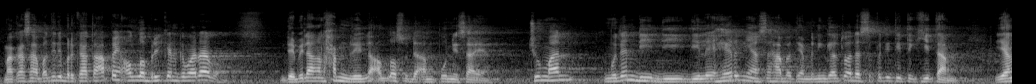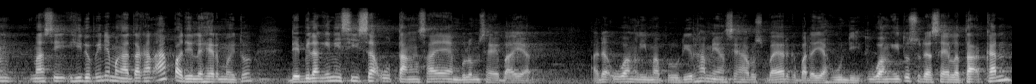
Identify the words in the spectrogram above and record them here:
Maka sahabat ini berkata apa yang Allah berikan kepada aku? Dia bilang Alhamdulillah Allah sudah ampuni saya. Cuman kemudian di, di, di lehernya sahabat yang meninggal itu ada seperti titik hitam yang masih hidup ini mengatakan apa di lehermu itu? Dia bilang ini sisa utang saya yang belum saya bayar. Ada uang 50 dirham yang saya harus bayar kepada Yahudi. Uang itu sudah saya letakkan.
